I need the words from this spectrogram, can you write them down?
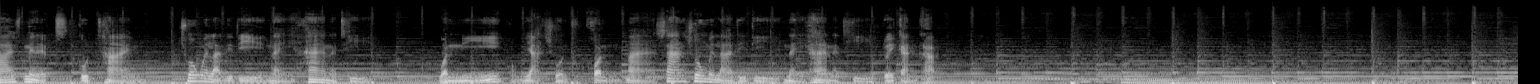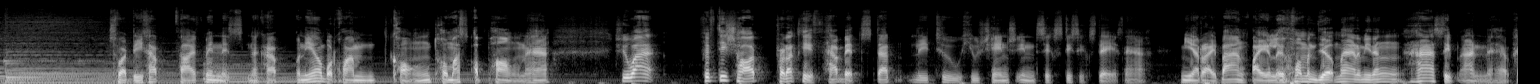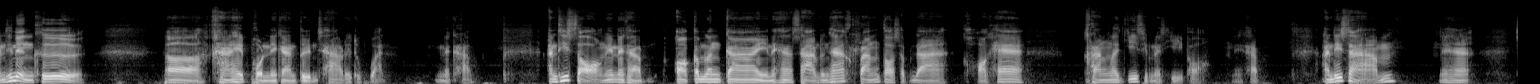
5 minutes good time ช่วงเวลาดีๆ ใน 5 นาที วันนี้ผมอยากชวนทุกคนมาสร้างช่วงเวลาดีๆ ใน 5 นาทีด้วยกันครับ สวัสดีครับ 5 minutes นะครับ วันนี้เอาบทความของโทมัสออฟพองนะฮะ ชื่อว่า 50 short productive habits that lead to huge change in 66 days นะฮะ มีอะไรบ้างไปเลยเพราะมันเยอะมากมีตั้ง 50 อันนะครับ อันที่หนึ่งคืออหาเหตุผลในการตื่นเช้าได้ทุกวันนะครับ อันที่สองเนี่ยนะครับ ออกกำลังกายนะฮะสามถึงห้าครั้งต่อสัปดาห์ ขอแค่ครั้งละ20นาทีพอนะครับ อันที่สามนะฮะ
